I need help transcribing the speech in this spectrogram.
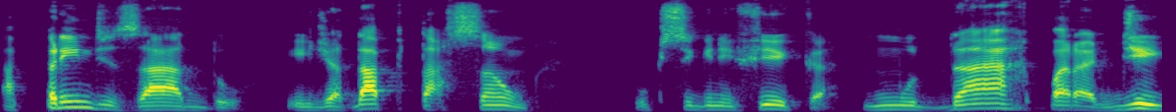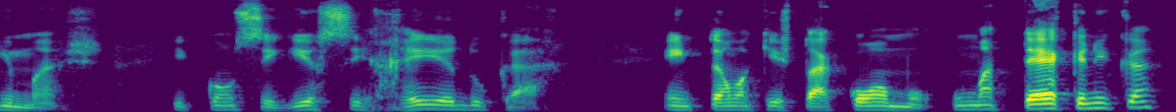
aprendizado e de adaptação, o que significa mudar paradigmas, e conseguir se reeducar. Então, aqui está como uma técnica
